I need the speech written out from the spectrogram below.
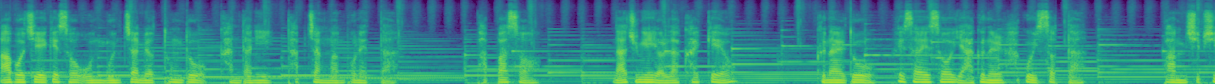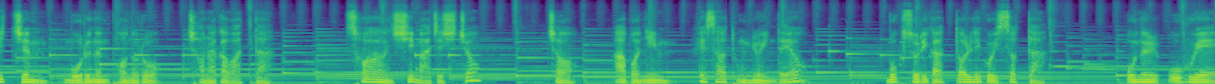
아버지에게서 온 문자 몇 통도 간단히 답장만 보냈다. 바빠서 나중에 연락할게요. 그날도 회사에서 야근을 하고 있었다. 밤 10시쯤 모르는 번호로 전화가 왔다. 서하은 씨 맞으시죠? 저 아버님 회사 동료인데요. 목소리가 떨리고 있었다. 오늘 오후에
